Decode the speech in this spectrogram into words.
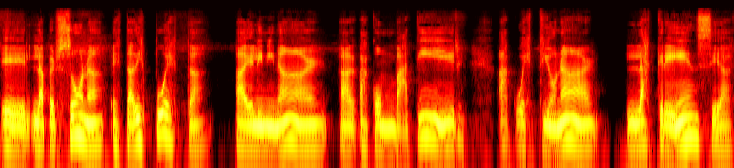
eh, la persona está dispuesta a eliminar, a combatir, a cuestionar las creencias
